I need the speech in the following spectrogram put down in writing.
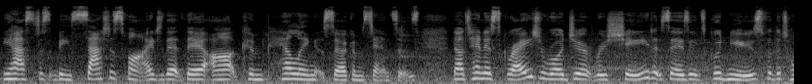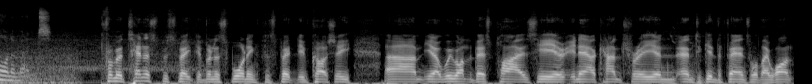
he has to be satisfied that there are compelling circumstances. Now, tennis great Roger Rasheed says it's good news for the tournament from a tennis perspective and a sporting perspective, Kochie, um, you know, we want the best players here in our country and, and to give the fans what they want.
